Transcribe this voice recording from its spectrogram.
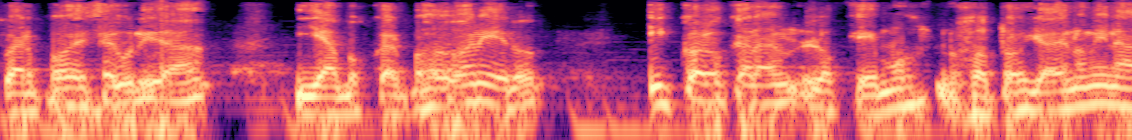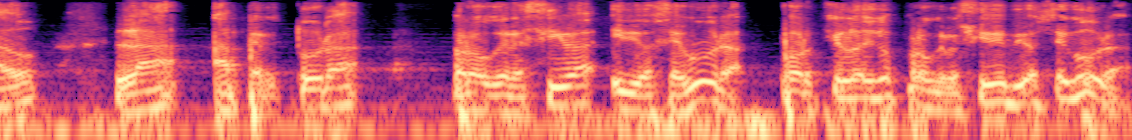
cuerpos de seguridad y ambos cuerpos aduaneros y colocarán lo que hemos nosotros ya denominado la apertura progresiva y biosegura. ¿Por qué lo digo progresiva y biosegura?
